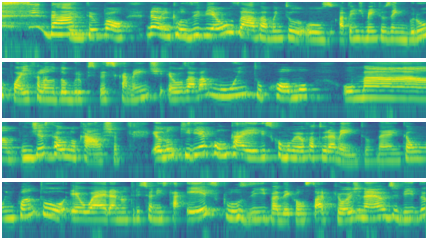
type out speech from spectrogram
Se dá. Muito bom. Não, inclusive eu usava muito os atendimentos em grupo, aí falando do grupo especificamente, eu usava muito como uma injeção no caixa. Eu não queria contar eles como meu faturamento, né? Então, enquanto eu era nutricionista exclusiva de consultório, porque hoje, né, eu divido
